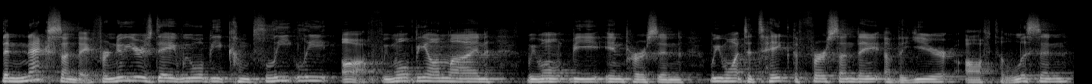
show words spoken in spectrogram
The next Sunday for New Year's Day, we will be completely off. We won't be online. We won't be in person. We want to take the first Sunday of the year off to listen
